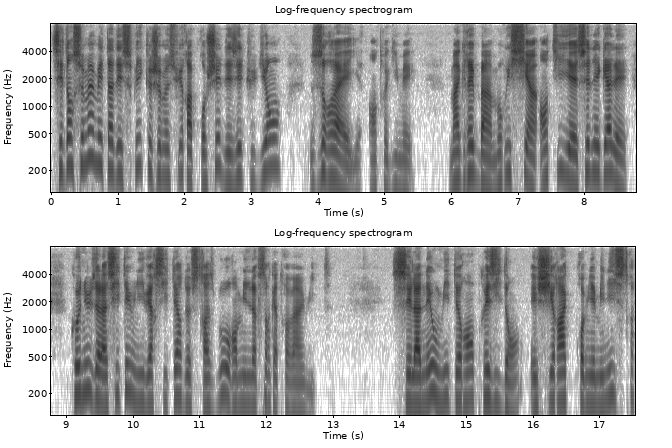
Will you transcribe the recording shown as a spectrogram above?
C'est dans ce même état d'esprit que je me suis rapproché des étudiants oreilles, entre maghrébins, mauriciens, antillais, sénégalais, connus à la cité universitaire de Strasbourg en 1988. C'est l'année où Mitterrand, président, et Chirac, Premier ministre,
